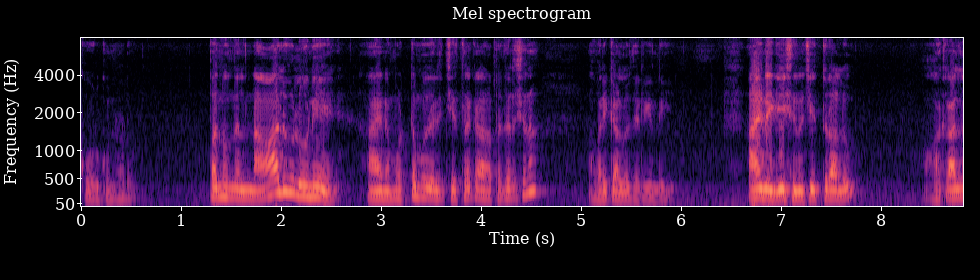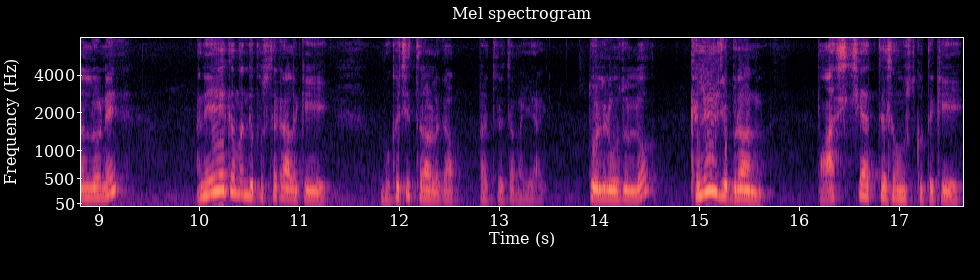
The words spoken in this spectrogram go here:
కోరుకున్నాడు. పంతొమ్మిది వందల నాలుగులోనే ఆయన మొట్టమొదటి చిత్రకళా ప్రదర్శన అమెరికాలో జరిగింది. ఆయన గీసిన చిత్రాలు ఆ కాలంలోనే అనేక మంది పుస్తకాలకి ముఖ చిత్రాలుగా ప్రచురితమయ్యాయి. తొలి రోజుల్లో ఖలీల్ జిబ్రాన్ పాశ్చాత్య సంస్కృతికి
